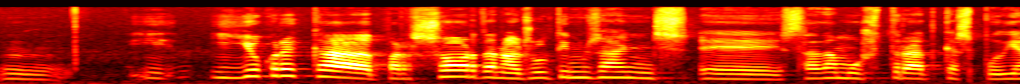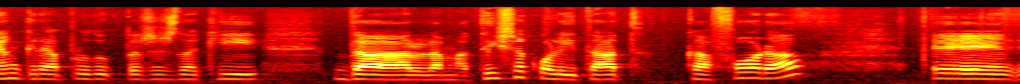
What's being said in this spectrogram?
mm, i, I jo crec que, per sort, en els últims anys eh, s'ha demostrat que es podien crear productes des d'aquí de la mateixa qualitat que fora, eh,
